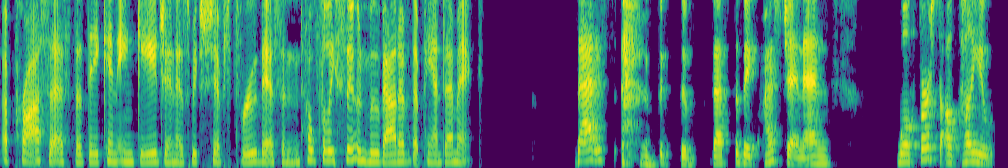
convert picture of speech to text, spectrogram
a process that they can engage in as we shift through this and hopefully soon move out of the pandemic? That is the, the that's the big question. And well, first I'll tell you,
